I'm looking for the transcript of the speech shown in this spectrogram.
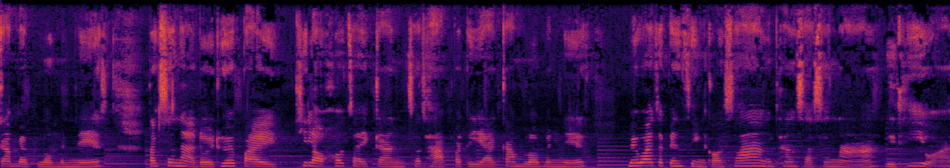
กรรมแบบโรแมนเนส ลักษณะโดยทั่วไปที่เราเข้าใจกันสถาปัตยกรรมโรแมนเนส ไม่ว่าจะเป็นสิ่งก่อสร้างทางศาสนาหรือที่อยู่อา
